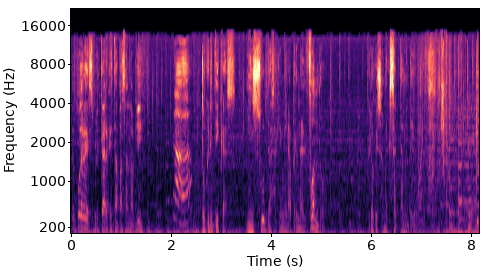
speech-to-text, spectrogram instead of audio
¿Me pueden explicar qué está pasando aquí? Tú criticas, insultas a Jimena, pero en el fondo creo que son exactamente iguales.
